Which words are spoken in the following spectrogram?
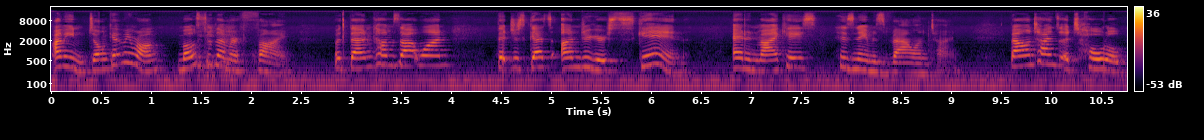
I mean, don't get me wrong, most of them are fine. But then comes that one that just gets under your skin. And in my case, his name is Valentine. Valentine's a total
